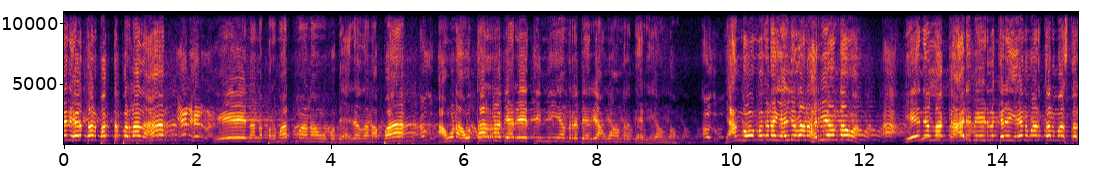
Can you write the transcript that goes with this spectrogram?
ಏನ್ ಹೇಳ್ತಾರ ಭಕ್ತ ಪರ್ಲಾದ ಏ ನನ್ನ ಪರಮಾತ್ಮ ನಾವು ಒಬ್ಬ ಬೇರೆ ಅದನಪ್ಪ. ಅವನ ಅವತಾರನ ಬೇರೆ ತಿನ್ನಿ ನೀ ಅಂದ್ರೆ ಬೇರೆ ಅವ ಅಂದ್ರೆ ಬೇರೆ ಅಂದವ್. ಹೌದು. ಹೆಂಗೋ ಮಗನ ಎಲ್ಲಿದಾನ? ಹರಿ ಅಂದವ. ಏನೆಲ್ಲ ಕಾಡಿ ಬೇಡಿದ ಕರೆ ಏನ್ ಮಾಡ್ತಾನ ಮಾಸ್ತರ?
